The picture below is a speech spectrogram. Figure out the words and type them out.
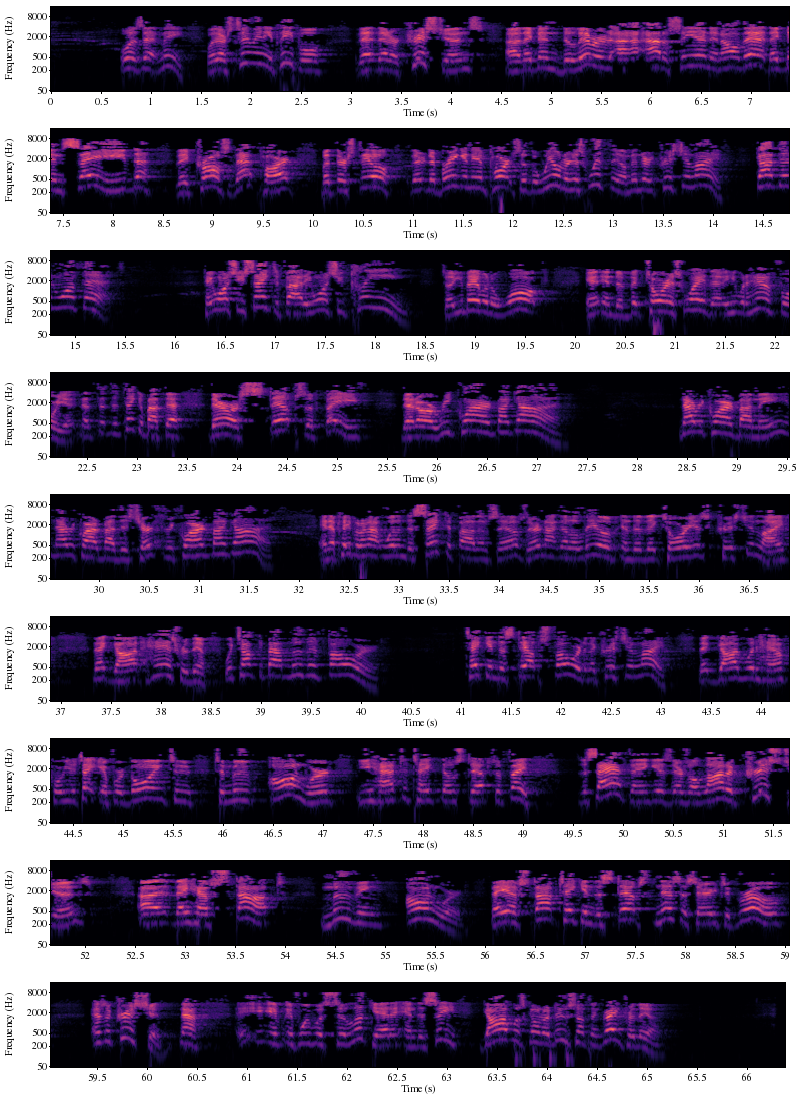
What does that mean? Well, there's too many people that, that are Christians. Uh, they've been delivered out of sin and all that. They've been saved. They've crossed that part, but they're still, they're, they're bringing in parts of the wilderness with them in their Christian life. God doesn't want that. He wants you sanctified. He wants you clean. So you'll be able to walk in, in the victorious way that He would have for you. Now, th- think about that. There are steps of faith that are required by God. Not required by me, not required by this church, required by God. And if people are not willing to sanctify themselves, they're not going to live in the victorious Christian life that God has for them. We talked about moving forward taking the steps forward in the Christian life that God would have for you to take. If we're going to, to move onward, you have to take those steps of faith. The sad thing is there's a lot of Christians, uh, they have stopped moving onward. They have stopped taking the steps necessary to grow as a Christian. Now, if, if we was to look at it and to see God was going to do something great for them.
